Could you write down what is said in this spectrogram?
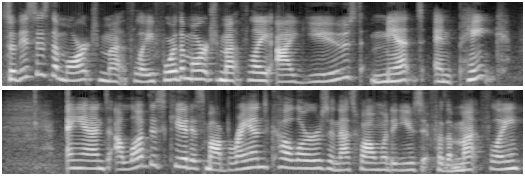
So this is the March monthly. For the March monthly, I used mint and pink. And I love this kit. It's my brand colors, and that's why I wanted to use it for the monthly.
